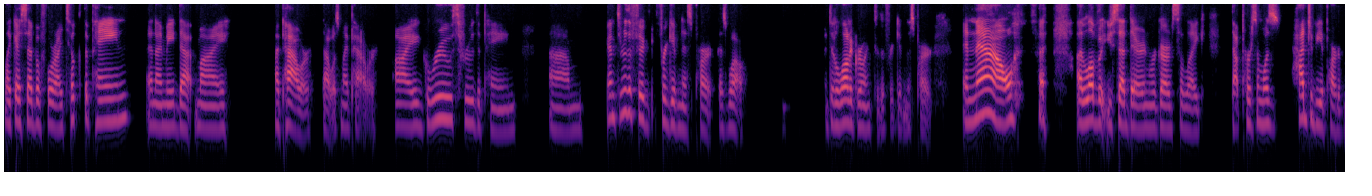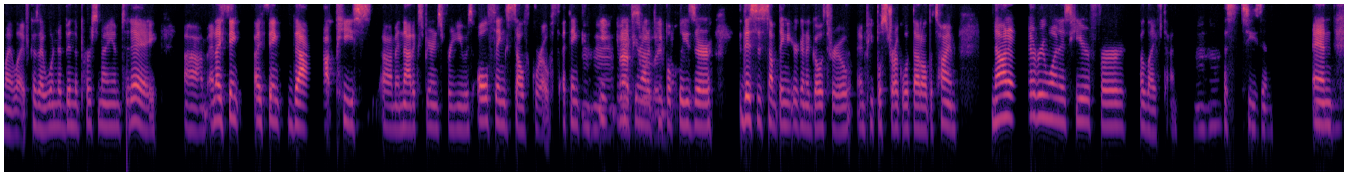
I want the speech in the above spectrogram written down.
Like I said before, I took the pain and I made that my my power. That was my power. I grew through the pain um, and through the for- forgiveness part as well. I did a lot of growing through the forgiveness part. And now I love what you said there in regards to like that person was had to be a part of my life because I wouldn't have been the person I am today. Um, and I think I think that piece um, and that experience for you is all things self growth. I think mm-hmm, even absolutely. if you're not a people pleaser, this is something that you're going to go through, and people struggle with that all the time. Not everyone is here for a lifetime, mm-hmm. a season, and mm-hmm.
